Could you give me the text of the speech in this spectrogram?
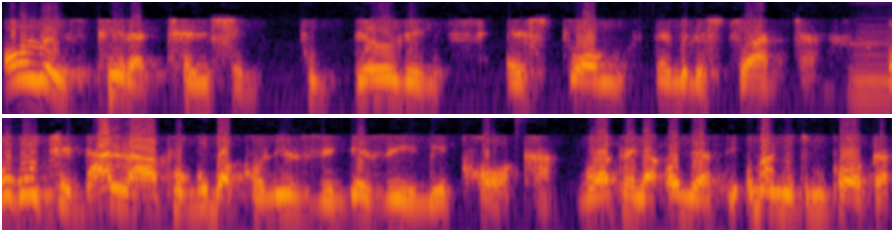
always paid attention to building a strong family structure. Mm. Ukuthi nalapho kuba khona izinto eziyimikhokha. Ngoba phela obviously uma ngithi umkhokha,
